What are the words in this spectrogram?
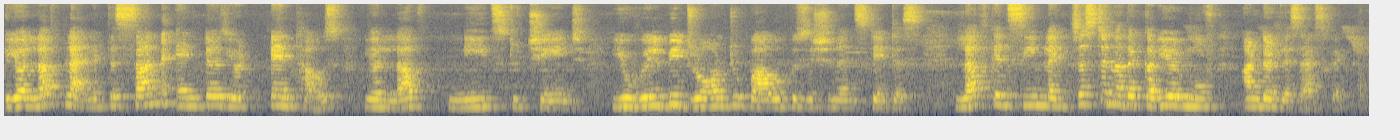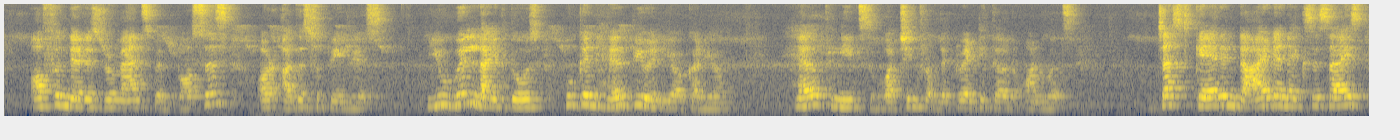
your love planet, the sun enters your 10th house. Your love needs to change. You will be drawn to power, position and status. Love can seem like just another career move under this aspect. Often there is romance with bosses or other superiors. You will like those who can help you in your career. Health needs watching from the 23rd onwards. Just care in diet and exercise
